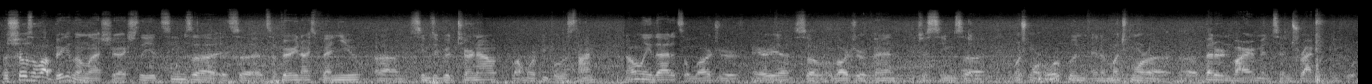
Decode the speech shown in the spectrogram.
The show's a lot bigger than last year. Actually, it seems uh, it's a it's a very nice venue. Um, seems a good turnout. A lot more people this time. Not only that, it's a larger area, so a larger event. It just seems uh, much more open and a much more uh, uh better environment to interact with people.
